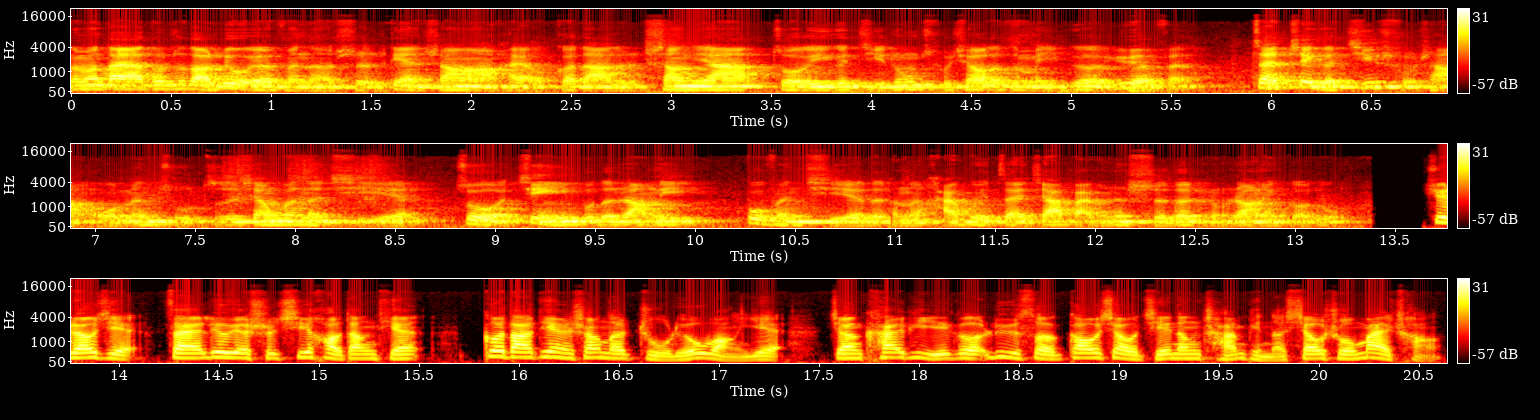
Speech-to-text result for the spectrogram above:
那么大家都知道，六月份呢是电商啊，还有各大的商家作为一个集中促销的这么一个月份，在这个基础上，我们组织相关的企业做进一步的让利，部分企业的可能还会再加百分之十的这种让利额度。据了解，在六月十七号当天，各大电商的主流网页将开辟一个绿色高效节能产品的销售卖场。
